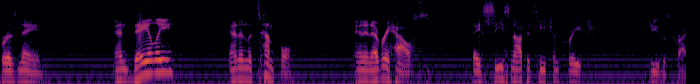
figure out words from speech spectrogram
for his name. And daily and in the temple and in every house they cease not to teach and preach Jesus Christ.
